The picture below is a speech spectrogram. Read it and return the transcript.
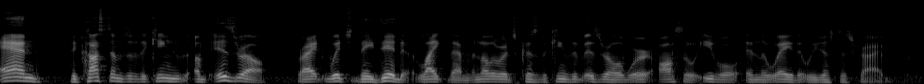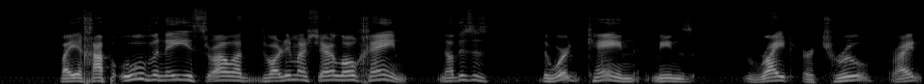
and the customs of the kings of Israel, right, which they did like them. In other words, because the kings of Israel were also evil in the way that we just described. Now, this is the word Cain means right or true, right?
